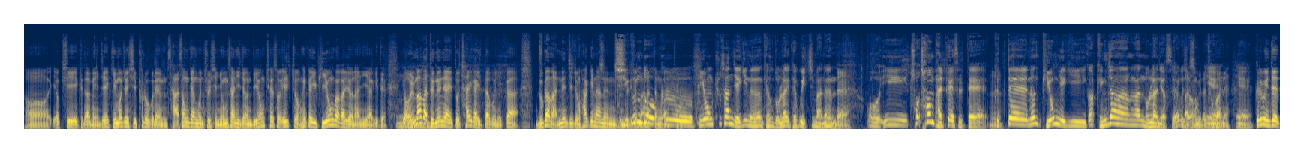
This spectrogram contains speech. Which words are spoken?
어, 역시 그 다음에 이제 김어준 씨 프로그램 사성장군 출신 용산 이전 비용 최소 1조. 그러니까 이 비용과 관련한 이야기들. 음. 얼마가 드느냐에 또 차이가 있다 보니까 누가 맞는지 좀 확인하는 분들이 좀 많았던 것그 같아요. 지금도 그 비용 추산 얘기는 계속 논란이 되고 있지만은 네. 어, 이 처, 음 발표했을 때 음. 그때는 비용 얘기가 굉장한 논란이었어요. 그죠? 맞습니다. 예. 초반에. 예. 예. 그리고 이제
